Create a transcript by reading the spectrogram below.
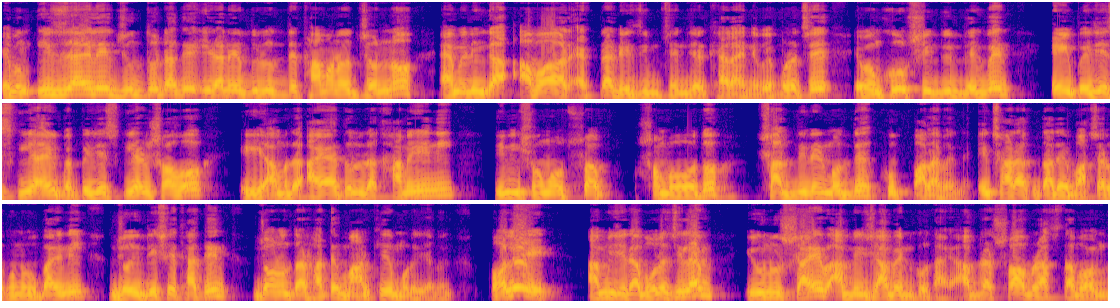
এবং ইসরায়েলের যুদ্ধটাকে ইরানের বিরুদ্ধে থামানোর জন্য আমেরিকা আবার একটা রেজিম চেঞ্জের খেলায় নেমে পড়েছে এবং খুব শিগগির দেখবেন এই পেজেসকিয়া পেজেসকিয়ান সহ এই আমাদের আয়াতুল্লাহ খামেনি তিনি সব সম্ভবত সাত দিনের মধ্যে খুব পালাবেন। এছাড়া তাদের বাঁচার কোনো উপায় নেই। যদি দেশে থাকেন, জনতার হাতে মার খেয়ে মরে যাবেন। ফলে আমি যেটা বলেছিলাম, ইউনুস সাহেব, আপনি যাবেন কোথায়? আপনার সব রাস্তা বন্ধ।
